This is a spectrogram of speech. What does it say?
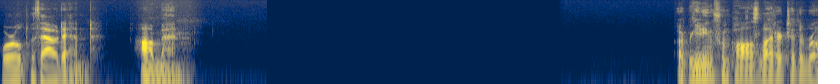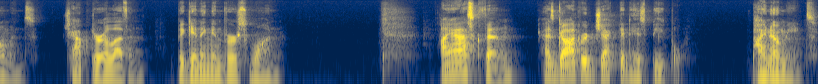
world without end. Amen. A reading from Paul's letter to the Romans, chapter 11, beginning in verse 1. I ask then, has God rejected his people? By no means.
